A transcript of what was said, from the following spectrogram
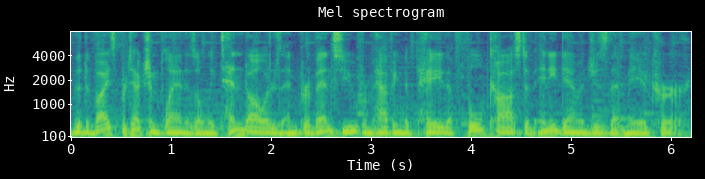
The device protection plan is only $10 and prevents you from having to pay the full cost of any damages that may occur.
